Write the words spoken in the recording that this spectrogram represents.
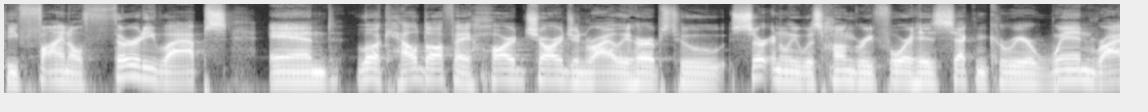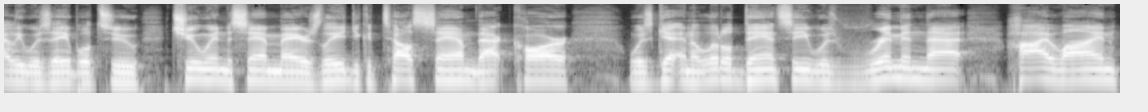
the final 30 laps. And look, held off a hard charge in Riley Herbst, who certainly was hungry for his second career win. Riley was able to chew into Sam Mayer's lead. You could tell Sam that car was getting a little dancy, was rimming that high line,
